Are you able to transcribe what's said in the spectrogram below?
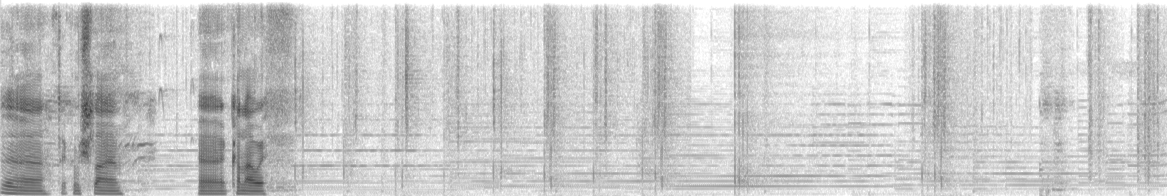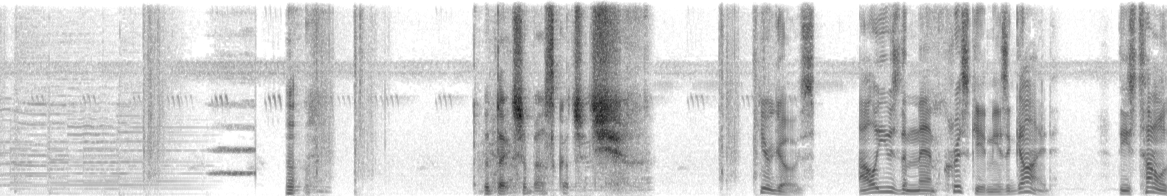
E, tak myślałem. E, kanały. Tutaj trzeba skoczyć. Here goes. I'll use the map Chris gave me as a guide. These tunnels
